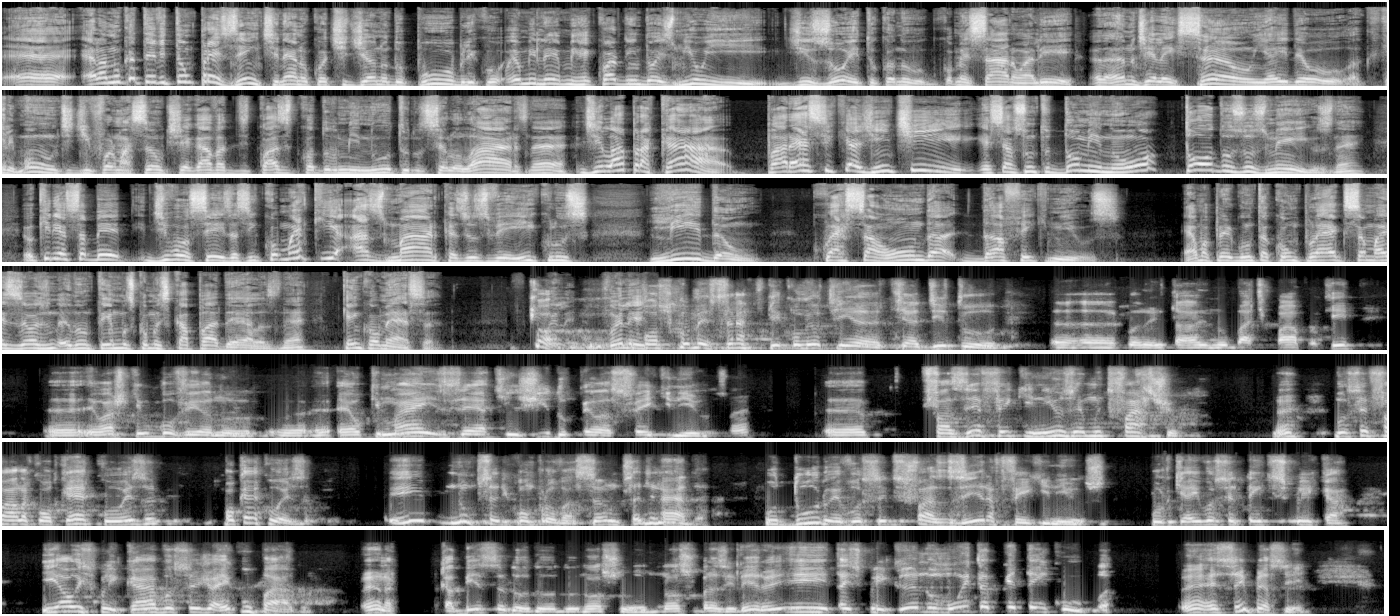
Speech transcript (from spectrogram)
é, ela nunca teve tão presente, né, no cotidiano do público. Eu me, lembro, me recordo em 2018, quando começaram ali, ano de eleição, e aí deu aquele monte de informação que chegava de quase todo minuto nos celulares, né? De lá para cá, parece que a gente, esse assunto dominou todos os meios, né? Eu queria saber de vocês, assim, como é que as marcas e os veículos lidam com essa onda da fake news? É uma pergunta complexa, mas eu, eu não temos como escapar delas, né? Quem começa? Bom, eu posso começar, porque como eu tinha, tinha dito uh, quando a gente está no bate-papo aqui, uh, eu acho que o governo uh, é o que mais é atingido pelas fake news. Né? fazer fake news é muito fácil. Né? Você fala qualquer coisa, qualquer coisa, e não precisa de comprovação, não precisa de nada. O duro é você desfazer a fake news, porque aí você tem que explicar. E ao explicar, você já é culpado. Né? Na cabeça do, do, do nosso, nosso brasileiro, e está explicando muito é porque tem culpa. É, é sempre assim.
